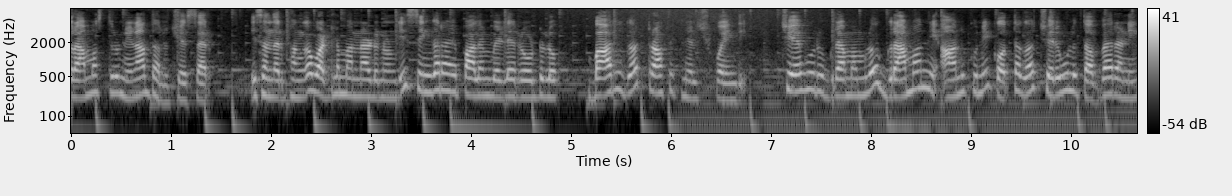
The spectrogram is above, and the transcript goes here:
గ్రామస్తులు నినాదాలు చేశారు. ఈ సందర్భంగా వడ్లమన్నాడు నుండి సింగరాయపాలెం వెళ్ళే రోడ్డులో భారీగా ట్రాఫిక్ నిలిచిపోయింది. చేవూరు గ్రామంలో గ్రామాన్ని ఆనుకుని కొత్తగా చెరువులు తవ్వారని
